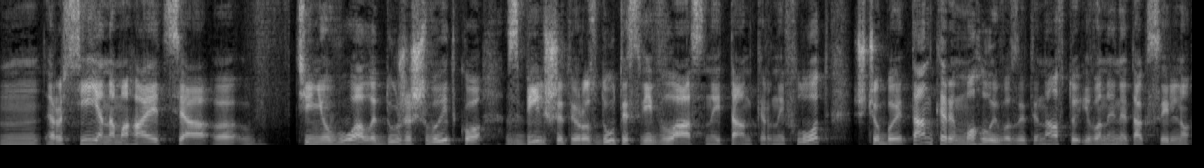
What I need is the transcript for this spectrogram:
м, Росія намагається е, в тіньову, але дуже швидко збільшити, роздути свій власний танкерний флот, щоб танкери могли возити нафту, і вони не так сильно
